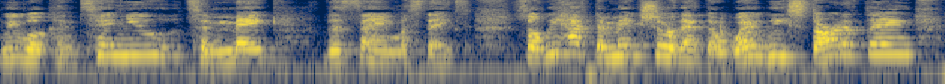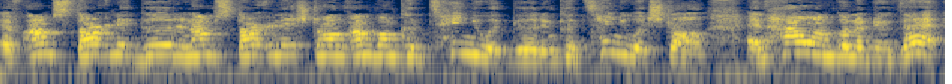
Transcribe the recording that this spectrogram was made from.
we will continue to make the same mistakes. So we have to make sure that the way we start a thing, if I'm starting it good and I'm starting it strong, I'm going to continue it good and continue it strong. And how I'm going to do that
